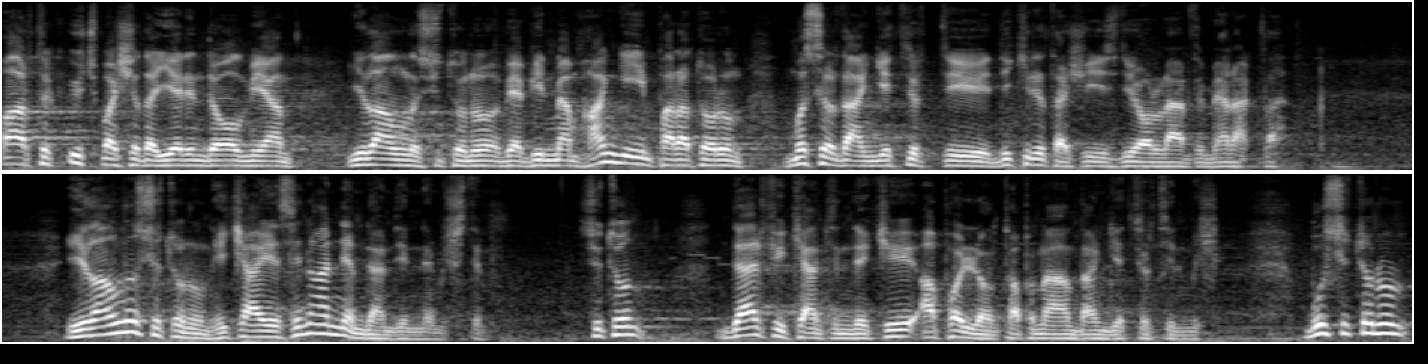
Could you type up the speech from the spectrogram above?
artık üç başı da yerinde olmayan yılanlı sütunu ve bilmem hangi imparatorun Mısır'dan getirttiği dikili taşı izliyorlardı merakla. Yılanlı sütunun hikayesini annemden dinlemiştim. Sütun, Delphi kentindeki Apollon tapınağından getirtilmiş. Bu sütunun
